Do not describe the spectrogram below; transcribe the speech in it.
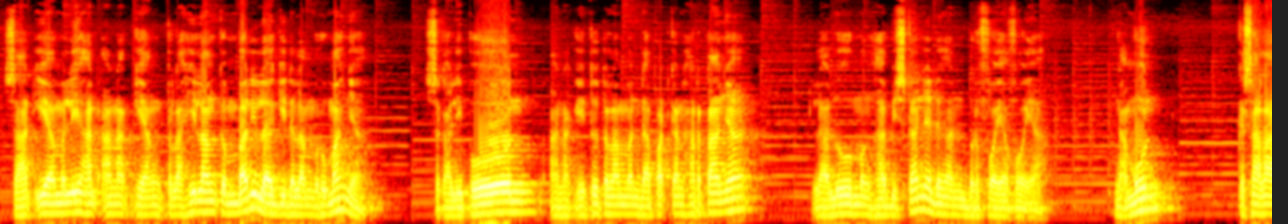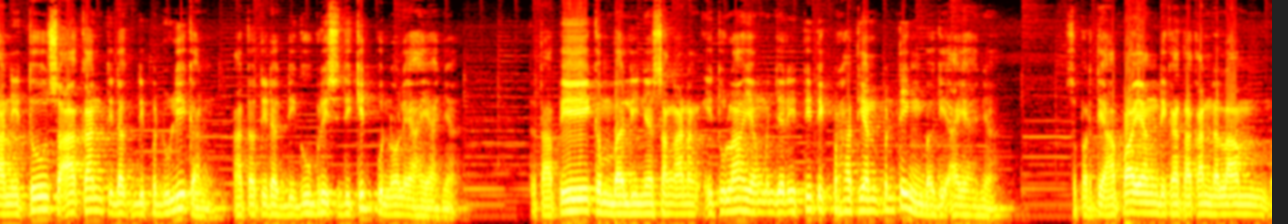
saat ia melihat anak yang telah hilang kembali lagi dalam rumahnya sekalipun anak itu telah mendapatkan hartanya lalu menghabiskannya dengan berfoya-foya. Namun, Kesalahan itu seakan tidak dipedulikan atau tidak digubri sedikit pun oleh ayahnya. Tetapi kembalinya sang anak itulah yang menjadi titik perhatian penting bagi ayahnya. Seperti apa yang dikatakan dalam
